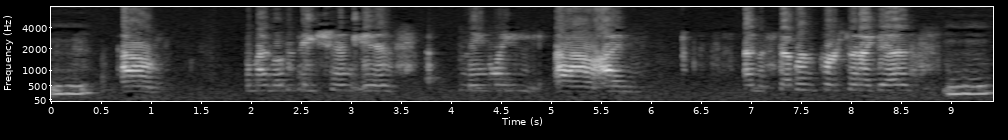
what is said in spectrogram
Mhm. Um, my motivation is mainly uh, I'm I'm a stubborn person, I guess. Mhm.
